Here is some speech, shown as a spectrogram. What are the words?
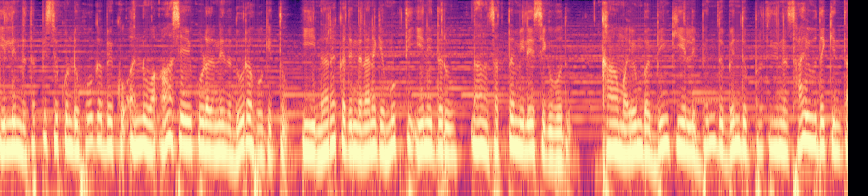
ಇಲ್ಲಿಂದ ತಪ್ಪಿಸಿಕೊಂಡು ಹೋಗಬೇಕು ಅನ್ನುವ ಆಸೆಯು ಕೂಡ ನನ್ನಿಂದ ದೂರ ಹೋಗಿತ್ತು. ಈ ನರಕದಿಂದ ನನಗೆ ಮುಕ್ತಿ ಏನಿದ್ದರೂ ನಾನು ಸತ್ತ ಮೇಲೆ ಸಿಗುವುದು. ಕಾಮ ಎಂಬ ಬೆಂಕಿಯಲ್ಲಿ ಬೆಂದು ಬೆಂದು ಪ್ರತಿದಿನ ಸಾಯುವುದಕ್ಕಿಂತ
